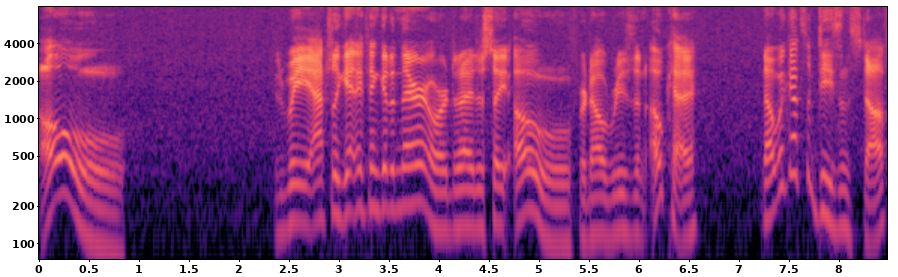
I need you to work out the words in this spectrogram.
Oh. Did we actually get anything good in there? Or did I just say, oh, for no reason? Okay. No, we got some decent stuff.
